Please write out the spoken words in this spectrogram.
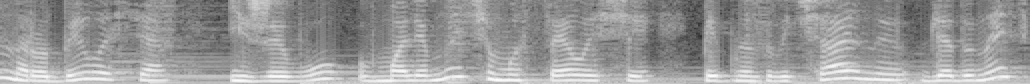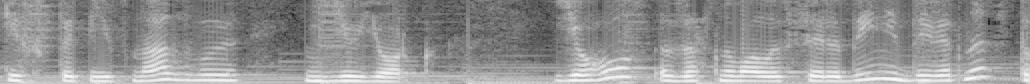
народилася і живу в мальовничому селищі під незвичайною для донецьких степів назвою Нью-Йорк. Його заснували в середині 19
